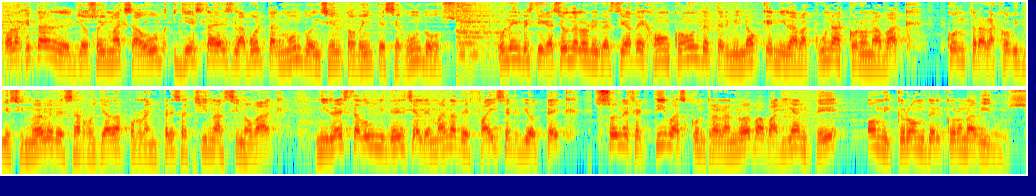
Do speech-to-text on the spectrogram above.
Hola, ¿qué tal? Yo soy Max Aub y esta es la vuelta al mundo en 120 segundos. Una investigación de la Universidad de Hong Kong determinó que ni la vacuna Coronavac contra la COVID-19 desarrollada por la empresa china Sinovac ni la estadounidense alemana de Pfizer Biotech son efectivas contra la nueva variante Omicron del coronavirus.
